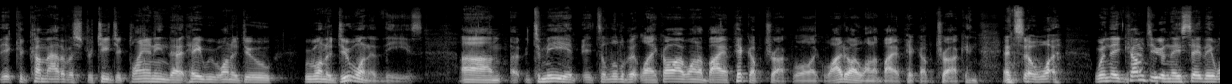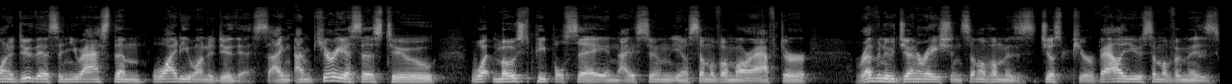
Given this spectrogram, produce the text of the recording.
it could come out of a strategic planning that hey, we want to do we want to do one of these. Um, uh, to me, it, it's a little bit like, oh, I want to buy a pickup truck. Well, like, why do I want to buy a pickup truck? And and so what? When they come to you and they say they want to do this, and you ask them, why do you want to do this? I, I'm curious as to what most people say, and I assume you know some of them are after revenue generation, some of them is just pure value, some of them is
